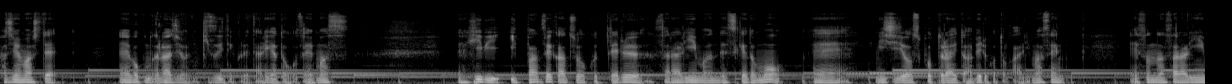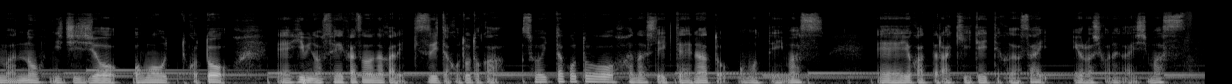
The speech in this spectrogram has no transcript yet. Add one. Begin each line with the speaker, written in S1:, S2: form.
S1: はじめまして、えー、僕のラジオに気づいてくれてありがとうございます。え、日々一般生活を送ってるサラリーマンですけども、えー、日常スポットライト浴びることがありません。えそんなサラリーマンの日常、思うこと、え日々の生活の中で気づいたこととか、そういったことを話していきたいなと思っています。えよかったら聞いていってください。よろしくお願いします。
